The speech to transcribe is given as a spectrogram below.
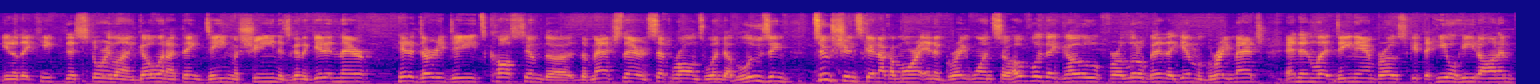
You know, they keep this storyline going. I think Dean Machine is going to get in there hit a dirty deeds, cost him the, the match there, and Seth Rollins will end up losing to Shinsuke Nakamura in a great one. So hopefully they go for a little bit, they give him a great match, and then let Dean Ambrose get the heel heat on him,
